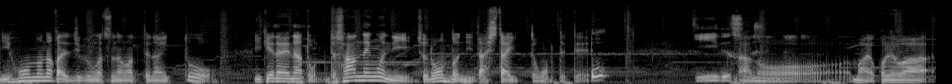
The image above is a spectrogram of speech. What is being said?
日本の中で自分がつながってないといけないなと。思って3年後にちょロンドンに出したいと思ってて。おいいですね。あのまあこれは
